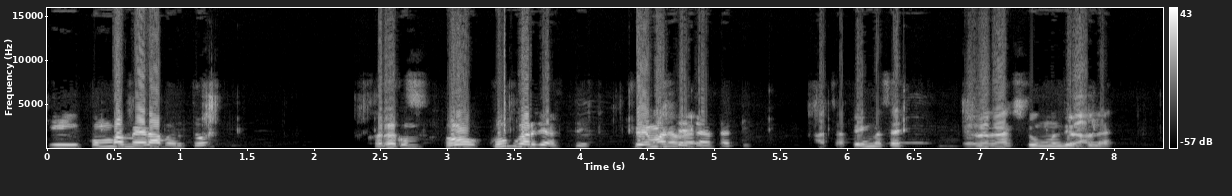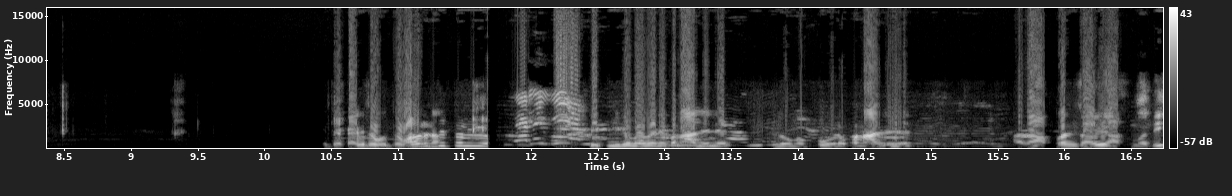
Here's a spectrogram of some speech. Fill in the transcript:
की कुंभमेळा भरतो. खरंच? कुंभ- हो खूप गर्दी असते. फेमस आहे. त्यासाठी. अच्छा फेमस आहे. हे बघा शिव मंदिर आलंय. इथे काहीतरी होतं तर. तिथून पिकनिक वगैरे पण आलेले आहेत. लोक पोरं पण आलेले आहेत. आता आपण जाऊया आतमध्ये.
